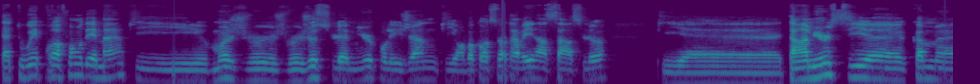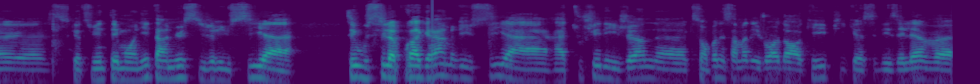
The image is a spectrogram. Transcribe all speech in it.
tatoué profondément. Puis moi, je veux, je veux juste le mieux pour les jeunes. Puis on va continuer à travailler dans ce sens-là. Puis tant mieux si, comme ce que tu viens de témoigner, tant mieux si je réussis à. Ou si le programme réussit à, à toucher des jeunes euh, qui ne sont pas nécessairement des joueurs de hockey, puis que c'est des élèves. euh,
